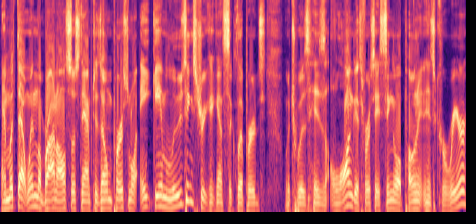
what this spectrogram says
And with that win, LeBron also snapped his own personal eight game losing streak against the Clippers, which was his longest versus a single opponent in his career.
